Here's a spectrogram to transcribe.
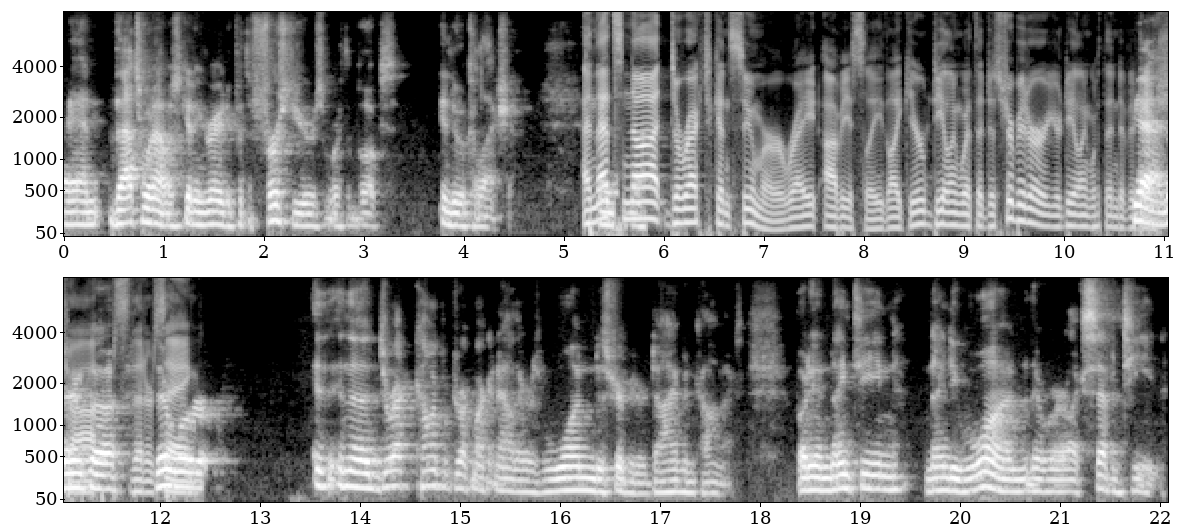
and that's when I was getting ready to put the first year's worth of books into a collection. And that's Yeah. not direct to consumer, right? Obviously, like you're dealing with a distributor, or you're dealing with individual Yeah, there's a- shops that are there saying, were in, in the direct comic book direct market now there is one distributor diamond comics. But in 1991 there were like 17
